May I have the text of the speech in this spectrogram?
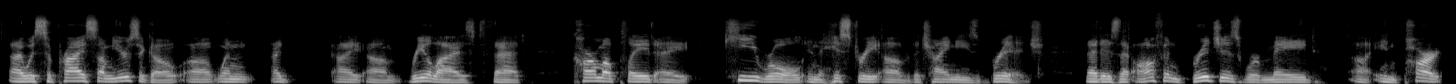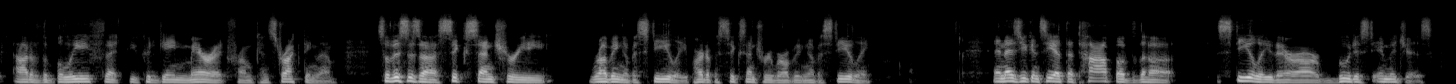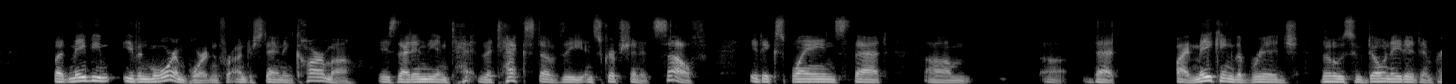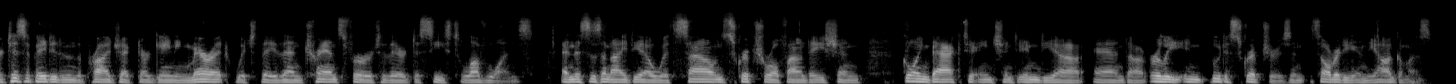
I was surprised some years ago uh, when I, I um, realized that karma played a key role in the history of the Chinese bridge. That is, that often bridges were made uh, in part out of the belief that you could gain merit from constructing them. So this is a sixth century rubbing of a stele, part of a sixth century rubbing of a stele. And as you can see at the top of the stele, there are Buddhist images. But maybe even more important for understanding karma is that in the, the text of the inscription itself, it explains that um, uh, that by making the bridge, those who donated and participated in the project are gaining merit, which they then transfer to their deceased loved ones. And this is an idea with sound scriptural foundation going back to ancient India and uh, early in Buddhist scriptures, and it's already in the Agamas.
